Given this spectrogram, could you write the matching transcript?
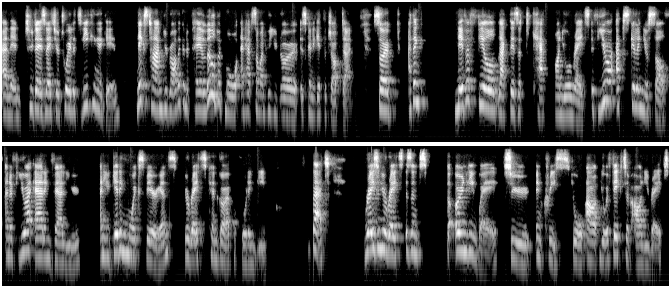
and then two days later, your toilet's leaking again next time you're rather going to pay a little bit more and have someone who you know is going to get the job done. So I think never feel like there's a cap on your rates. If you are upskilling yourself and if you are adding value and you're getting more experience, your rates can go up accordingly. But raising your rates isn't the only way to increase your your effective hourly rate.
